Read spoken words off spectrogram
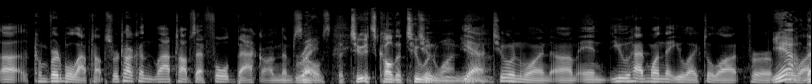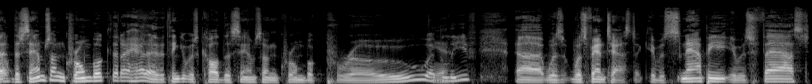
uh, convertible laptops. We're talking laptops that fold back on Right. themselves. The two. It's called a two, in one. Yeah. two in one. Um, and you had one that you liked a lot for Yeah, For a while. that, the Samsung Chromebook that I had, I think it was called the Samsung Chromebook Pro, I believe, uh, was was fantastic. It was snappy, it was fast.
